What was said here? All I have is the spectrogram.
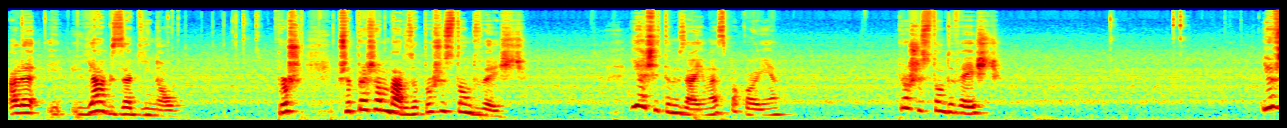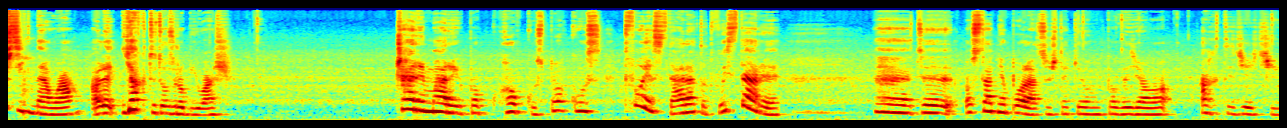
Ale jak zaginął? Proszę, przepraszam bardzo, proszę stąd wyjść. Ja się tym zajmę, spokojnie. Proszę stąd wyjść. Już zniknęła, ale jak ty to zrobiłaś? Czary mary, po- hokus pokus, twoja stara to twój stary. E, ty, ostatnio Pola coś takiego mi powiedziała. Ach, ty dzieci.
